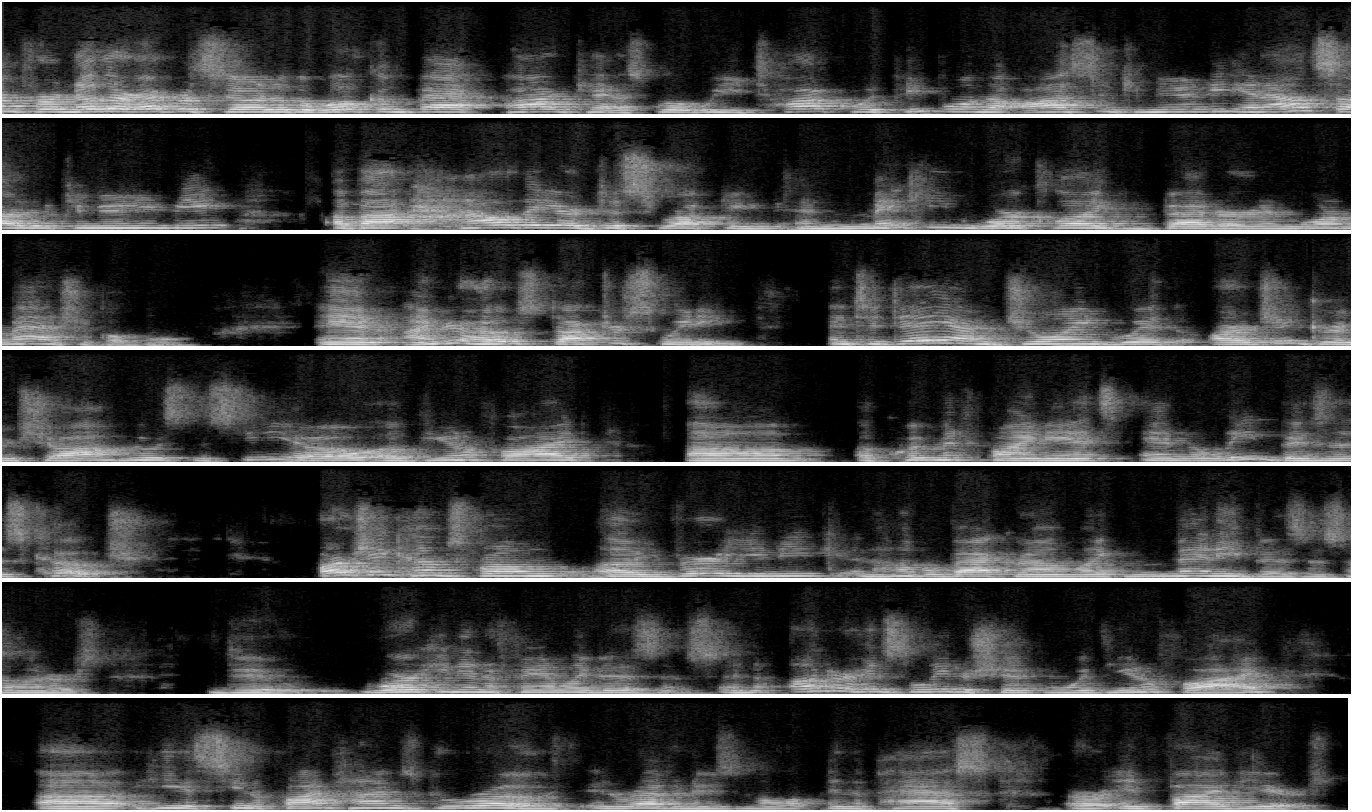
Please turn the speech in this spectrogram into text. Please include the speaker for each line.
Speaker 1: time for another episode of the Welcome Back podcast, where we talk with people in the Austin community and outside of the community about how they are disrupting and making work life better and more magical. And I'm your host, Dr. Sweeney. And today I'm joined with RJ Grimshaw, who is the CEO of UniFi um, Equipment Finance and the lead business coach. RJ comes from a very unique and humble background, like many business owners do, working in a family business. And under his leadership with UniFi, uh, he has seen a five times growth in revenues in the, in the past or in five years.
